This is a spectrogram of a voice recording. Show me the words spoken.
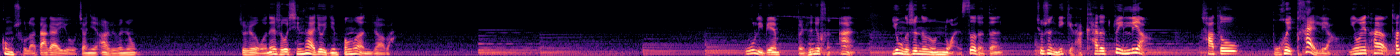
共处了大概有将近二十分钟，就是我那时候心态就已经崩了，你知道吧？屋里边本身就很暗，用的是那种暖色的灯，就是你给它开的最亮，它都不会太亮，因为它要它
